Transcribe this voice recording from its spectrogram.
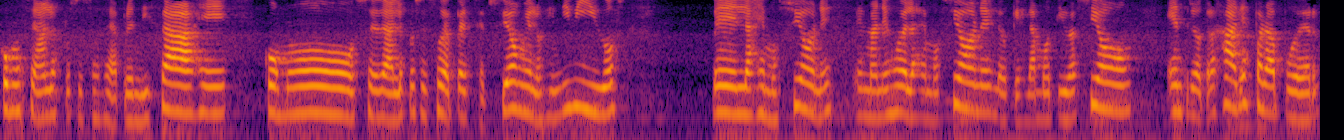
cómo se dan los procesos de aprendizaje, cómo se dan los procesos de percepción en los individuos, eh, las emociones, el manejo de las emociones, lo que es la motivación, entre otras áreas, para poder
